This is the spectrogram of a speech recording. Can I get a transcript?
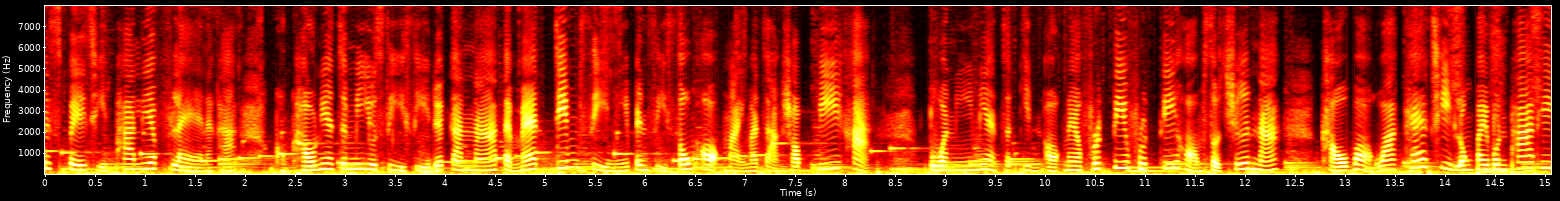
ยสเปรย์ฉีดผ้าเรียบแฟร์นะคะ ของเขาเนี่ยจะมีอยู่4สีด้วยกันนะ แต่แม่จิ้มสีนี้เป็นสีส้มออกใหม่มาจากช้อปปี้ค่ะ ตัวนี้เนี่ยจะกลิ่นออกแนวฟรุตตี้ฟรุตตี้หอมสดชื่นนะ เขาบอกว่าแค่ฉีดลงไปบนผ้าที่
